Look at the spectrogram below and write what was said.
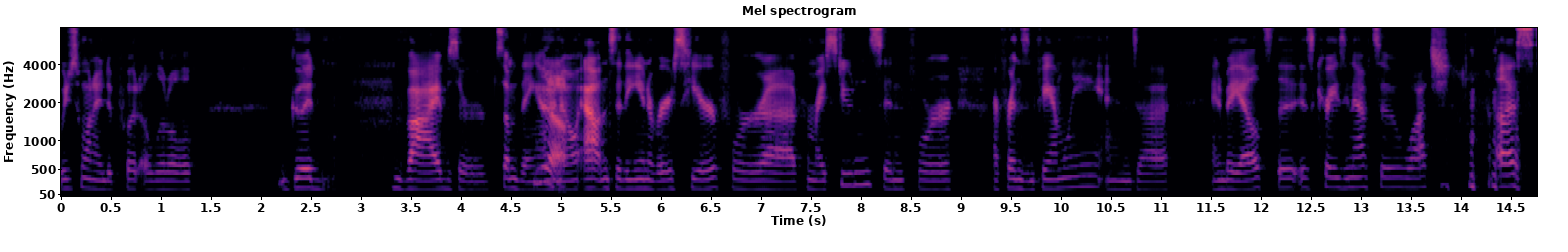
we just wanted to put a little good vibes or something I Yeah. don't know out into the universe here for uh, for my students and for our friends and family and uh, anybody else that is crazy enough to watch us.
